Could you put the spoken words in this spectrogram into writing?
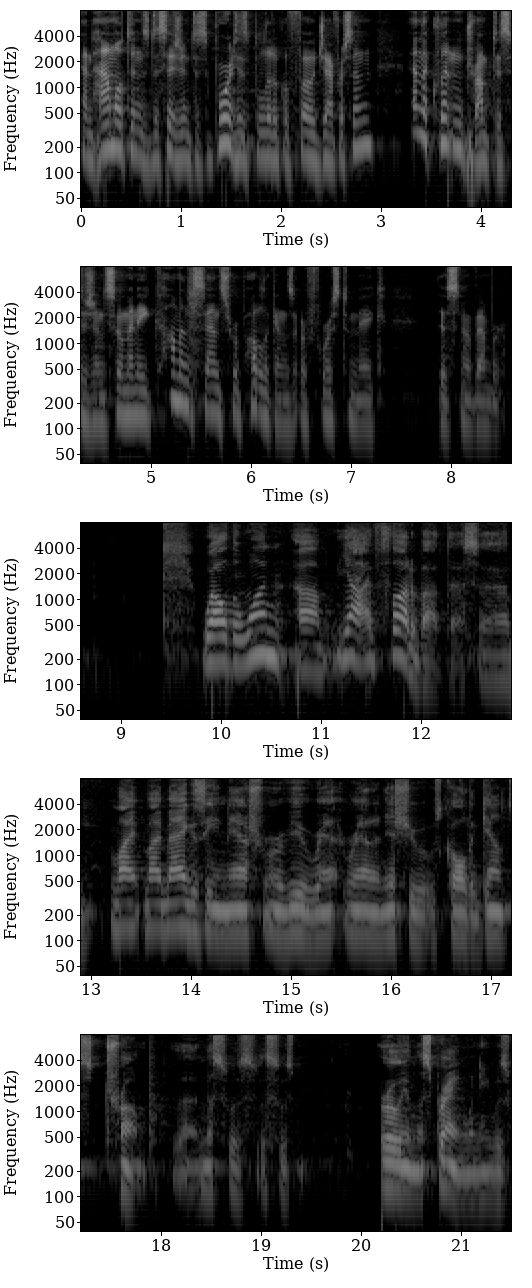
and Hamilton's decision to support his political foe Jefferson and the Clinton Trump decision so many common sense Republicans are forced to make this November? Well, the one, um, yeah, I've thought about this. Uh, my, my magazine, National Review, ran, ran, an issue. It was called Against Trump. Uh, and this was, this was early in the spring when he was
